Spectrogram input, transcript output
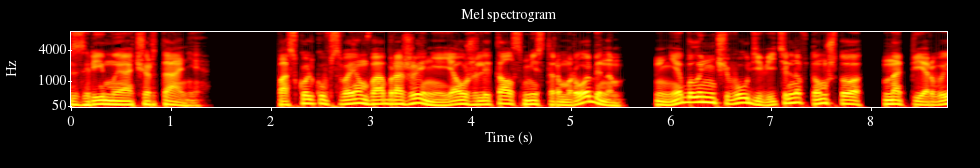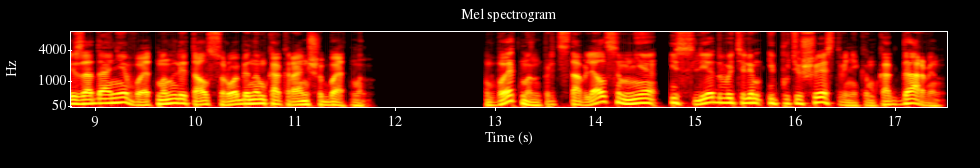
зримые очертания. Поскольку в своем воображении я уже летал с мистером Робином, не было ничего удивительного в том, что на первые задания Вэтман летал с Робином, как раньше Бэтмен. Вэтман представлялся мне исследователем и путешественником, как Дарвин.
